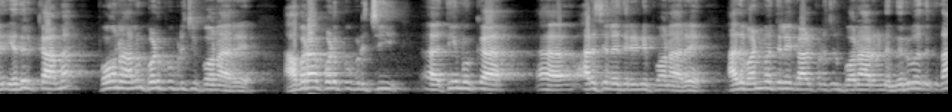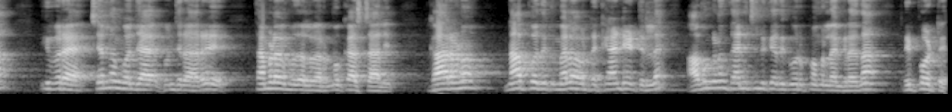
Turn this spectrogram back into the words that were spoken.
எதிர் எதிர்க்காம போனாலும் கொழுப்பு பிடிச்சு போனாரு. அவரா கொழுப்பு பிடிச்சி திமுக அரசியல் எதிரின்னு போனாரு. அது வன்மத்திலையும் கால் பிடிச்சுன்னு போனாருன்னு நிறுவதுக்கு தான் இவரை செல்லம் கொஞ்ச கொஞ்சிறாரு தமிழக முதல்வர் மு க ஸ்டாலின். காரணம் நாற்பதுக்கு மேலே அவர்கிட்ட கேண்டிடேட் இல்லை. அவங்களும் தனிச்சு நிற்கிறதுக்கு விருப்பம் இல்லைங்கிறது தான் ரிப்போர்ட்டு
